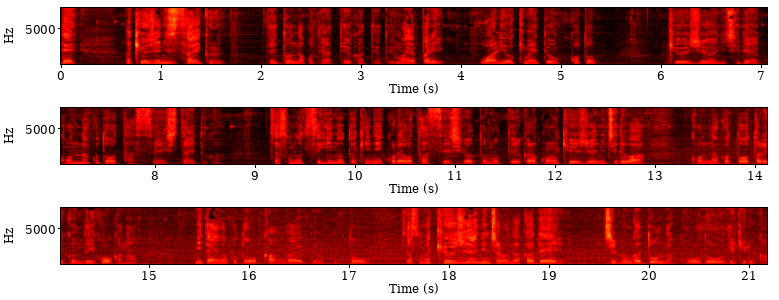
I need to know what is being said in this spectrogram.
で、まあ、90日サイクルってどんなことやってるかっていうと、まあ、やっぱり終わりを決めておくこと90日でこんなことを達成したいとかじゃあその次の時にこれを達成しようと思ってるからこの90日ではこんなことを取り組んでいこうかなみたいなことを考えておくとじゃあその90日の中で自分がどんな行動をできるか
